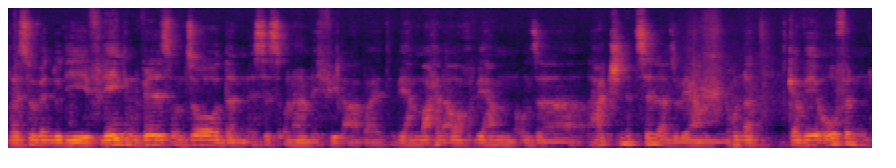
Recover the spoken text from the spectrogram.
Weißt du, wenn du die pflegen willst und so, dann ist es unheimlich viel Arbeit. Wir machen auch, wir haben unser Hackschnitzel, also wir haben 100 kW Ofen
